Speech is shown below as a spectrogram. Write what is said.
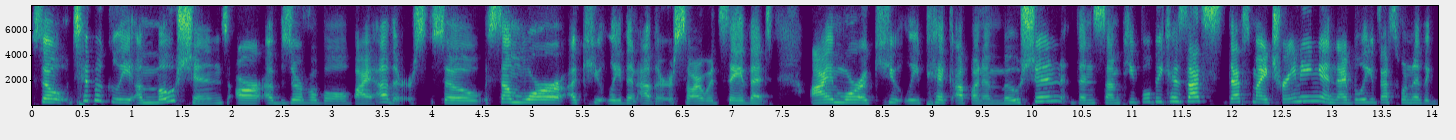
So typically, emotions are observable by others. So some more acutely than others. So I would say that I more acutely pick up on emotion than some people because that's that's my training, and I believe that's one of the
